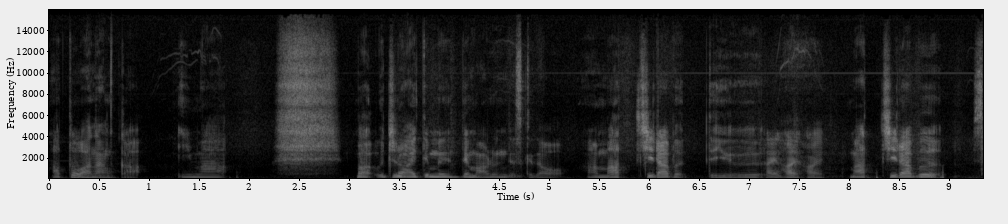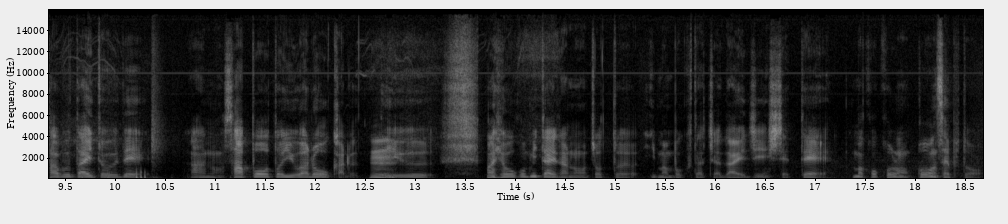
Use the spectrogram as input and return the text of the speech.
あとはなんか今、まあ、うちのアイテムでもあるんですけど、あマッチラブっていう、はいはいはい。マッチラブサブタイトルであのサポート・ユア・ローカルっていう、まあ、標語みたいなのをちょっと今僕たちは大事にしてて、まあ、ここのコンセプト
